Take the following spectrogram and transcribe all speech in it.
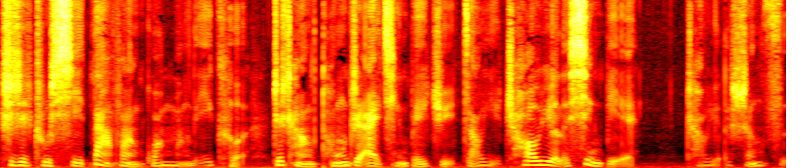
是这出戏大放光芒的一刻。这场同志爱情悲剧早已超越了性别，超越了生死，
